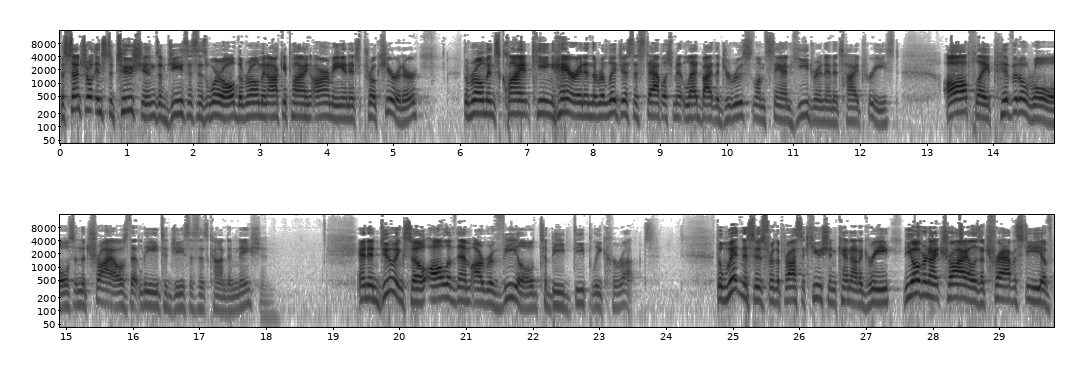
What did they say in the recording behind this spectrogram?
The central institutions of Jesus' world, the Roman occupying army and its procurator, the Romans' client King Herod and the religious establishment led by the Jerusalem Sanhedrin and its high priest all play pivotal roles in the trials that lead to Jesus' condemnation. And in doing so, all of them are revealed to be deeply corrupt. The witnesses for the prosecution cannot agree. The overnight trial is a travesty of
